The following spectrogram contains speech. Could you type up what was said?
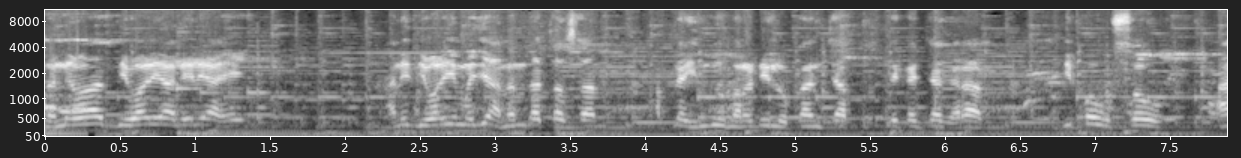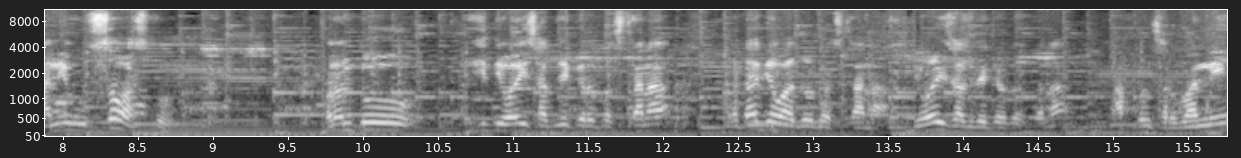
धन्यवाद. दिवाळी आलेली आहे. आणि दिवाळी म्हणजे आनंदाचा सण. आपल्या हिंदू मराठी लोकांच्या प्रत्येकाच्या घरात दीप उत्सव आणि उत्सव असतो. परंतु ही दिवाळी साजरी करत असताना फटाके वाजवत असताना दिवाळी साजरी करत असताना आपण सर्वांनी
